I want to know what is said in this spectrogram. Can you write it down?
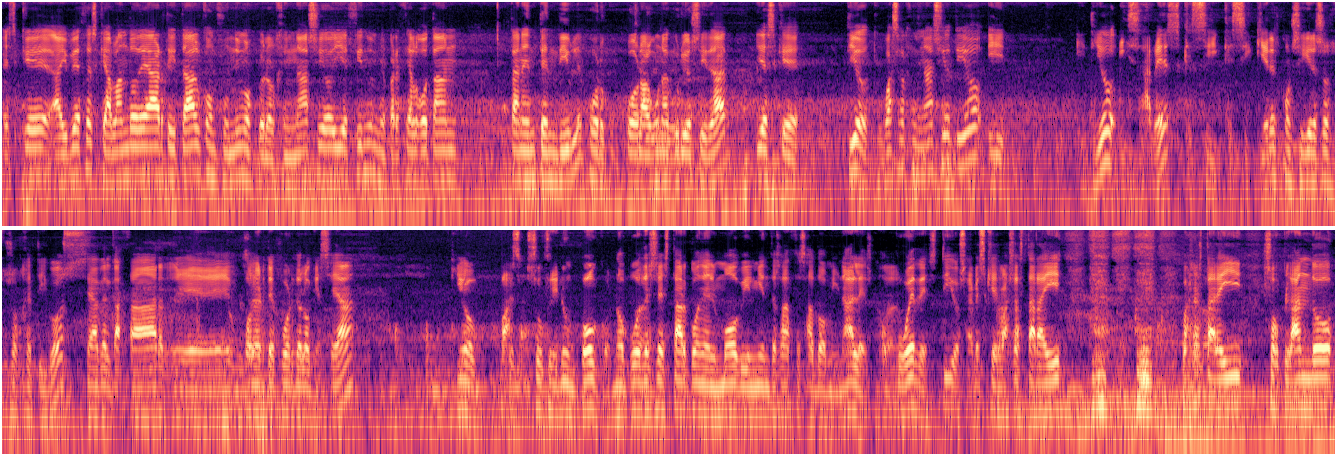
es que hay veces que hablando de arte y tal confundimos, pero el gimnasio y el fitness me parece algo tan, tan entendible por, por Sí, alguna sí. curiosidad, y es que, tío, tú vas al gimnasio, tío, y, y tío, y sabes que si, que si quieres conseguir esos objetivos, sea adelgazar, eh, ponerte fuerte, lo que sea, tío, vas a sufrir un poco. No puedes estar con el móvil mientras haces abdominales. No Claro. puedes, tío. Sabes que vas a estar ahí. Vas a estar ahí soplando,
